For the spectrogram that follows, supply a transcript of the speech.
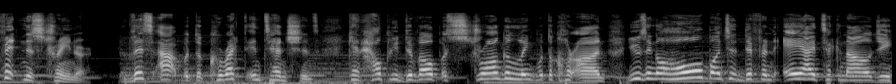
fitness trainer. This app with the correct intentions can help you develop a stronger link with the Quran using a whole bunch of different AI technology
